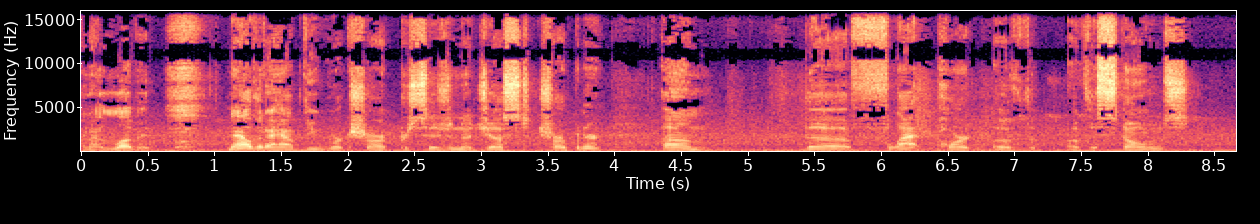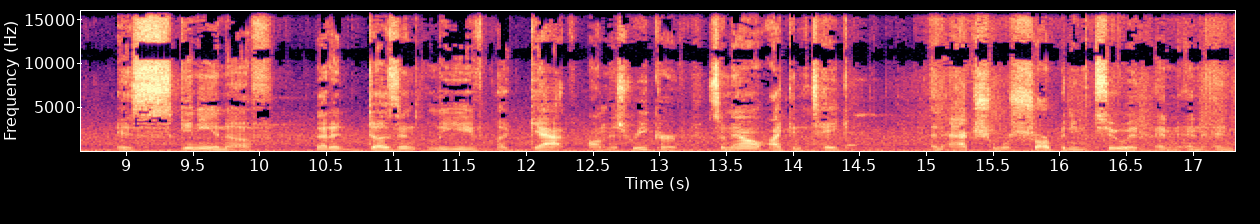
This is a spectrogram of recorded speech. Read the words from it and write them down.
And I love it. Now that I have the Work Sharp Precision Adjust Sharpener, um, the flat part of the, of the stones is skinny enough that it doesn't leave a gap on this recurve. So now I can take an actual sharpening to it and, and, and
